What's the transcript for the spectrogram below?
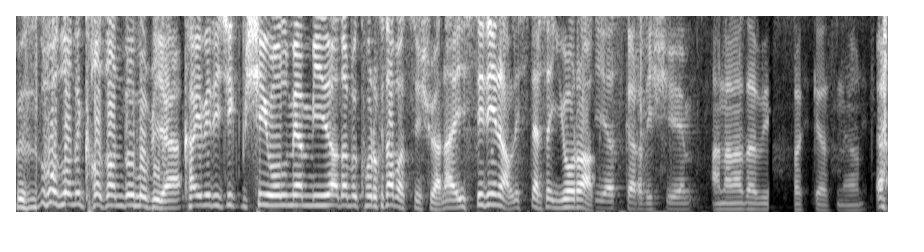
Hızlı olanın kazandığı lobi ya. Kaybedecek bir şey olmayan bir adamı korkutamazsın şu an. Ha, istediğini al, istersen yoru al. Yaz kardeşim. Anana da bir bak gelsin ya.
